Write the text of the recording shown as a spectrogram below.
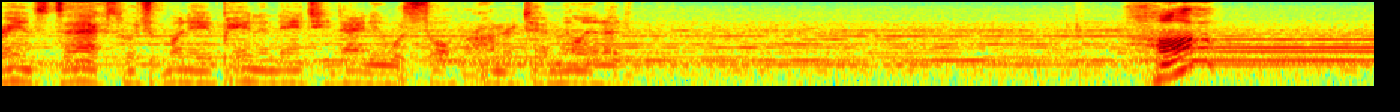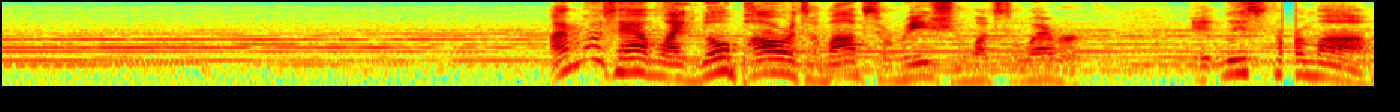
Grain stacks, which Monet paid in 1890 was sold for 110 million. Huh? I must have like no powers of observation whatsoever. At least from um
